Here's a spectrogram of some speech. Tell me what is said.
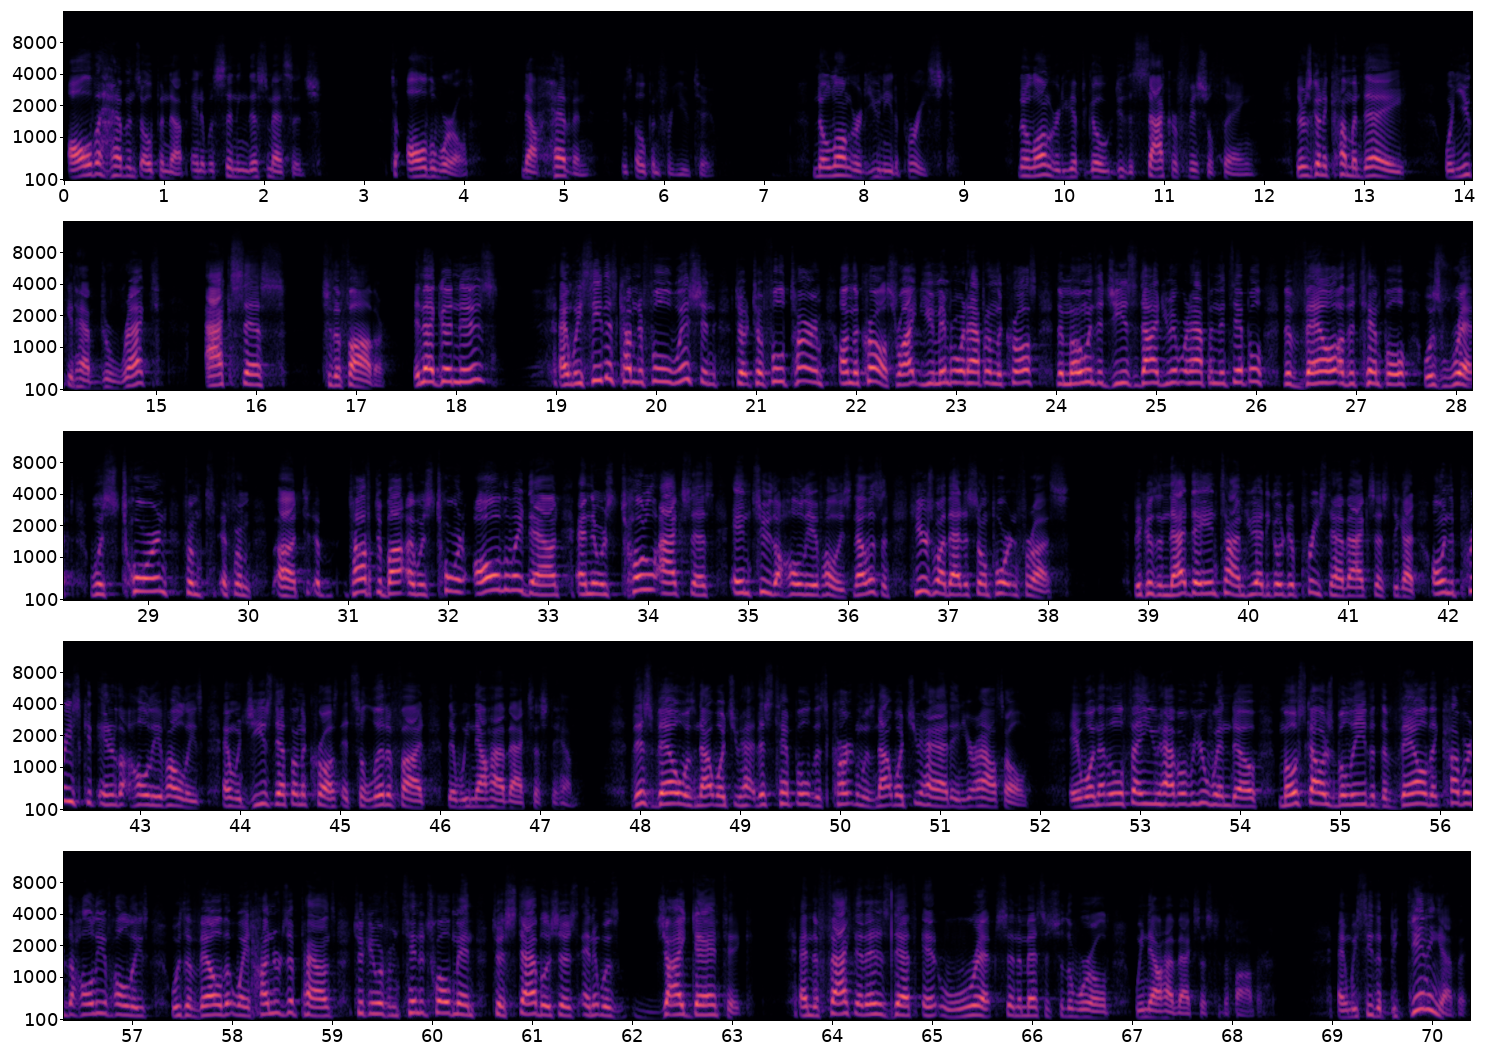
all the heavens opened up, and it was sending this message to all the world. Now, heaven is open for you too. No longer do you need a priest. No longer do you have to go do the sacrificial thing. There's going to come a day when you can have direct access to the Father. Isn't that good news? And we see this come to full fruition, to, to full term on the cross, right? You remember what happened on the cross? The moment that Jesus died, you remember what happened in the temple? The veil of the temple was ripped, was torn from, from uh, top to bottom, it was torn all the way down, and there was total access into the Holy of Holies. Now, listen, here's why that is so important for us. Because in that day and time, you had to go to a priest to have access to God. Only the priest could enter the Holy of Holies. And with Jesus' death on the cross, it solidified that we now have access to Him. This veil was not what you had, this temple, this curtain was not what you had in your household. It wasn't that little thing you have over your window. Most scholars believe that the veil that covered the Holy of Holies was a veil that weighed hundreds of pounds, took anywhere from 10 to 12 men to establish this, and it was gigantic. And the fact that at his death it rips in a message to the world, we now have access to the Father. And we see the beginning of it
